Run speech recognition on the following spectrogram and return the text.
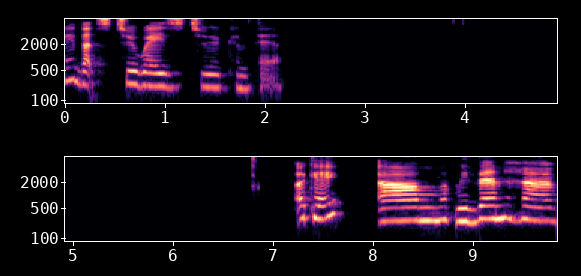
Okay, that's two ways to compare. Okay, um, we then have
